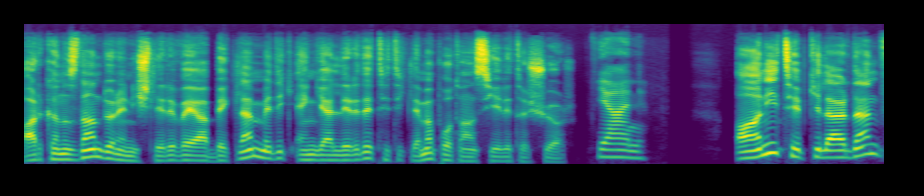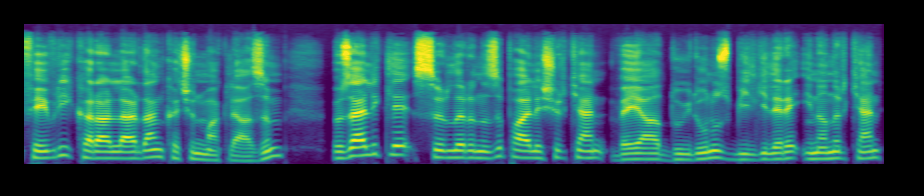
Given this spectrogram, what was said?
arkanızdan dönen işleri veya beklenmedik engelleri de tetikleme potansiyeli taşıyor. Yani. Ani tepkilerden, fevri kararlardan kaçınmak lazım. Özellikle sırlarınızı paylaşırken veya duyduğunuz bilgilere inanırken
